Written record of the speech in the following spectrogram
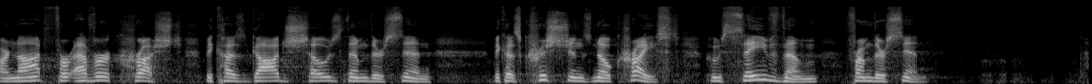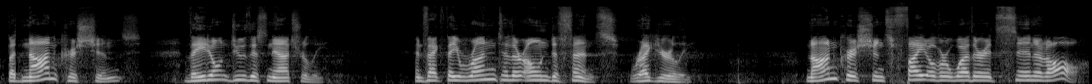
are not forever crushed because God shows them their sin, because Christians know Christ who saved them from their sin. But non Christians, they don't do this naturally. In fact, they run to their own defense regularly. Non Christians fight over whether it's sin at all.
